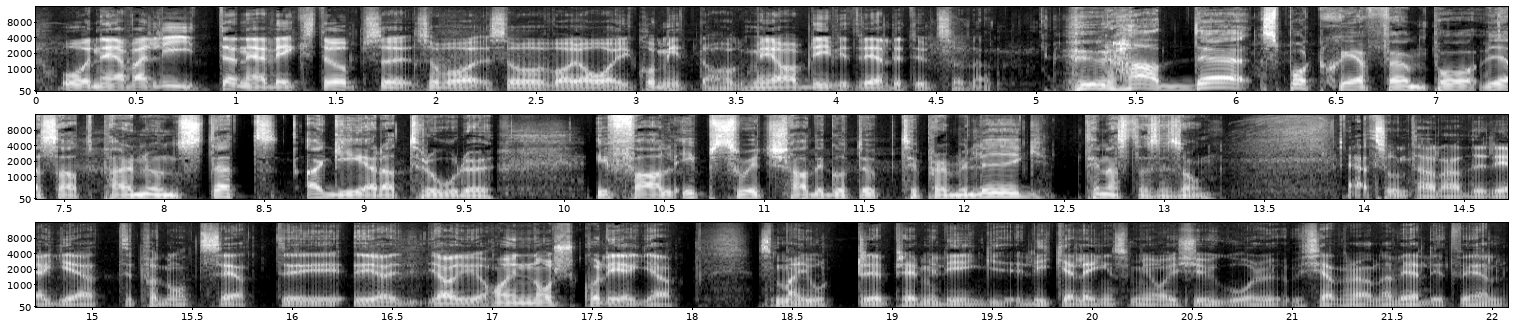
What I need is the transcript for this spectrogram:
Och när jag var liten, när jag växte upp, så, så, var, så var AIK mitt lag. Men jag har blivit väldigt utsuddad. Hur hade sportchefen på Viasat Per Nunstedt agerat tror du ifall Ipswich hade gått upp till Premier League till nästa säsong? Jag tror inte han hade reagerat på något sätt. Eh, Jag, jag har en norsk kollega som har gjort eh, Premier League lika länge som jag i 20 år. Vi känner varandra väldigt väl.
